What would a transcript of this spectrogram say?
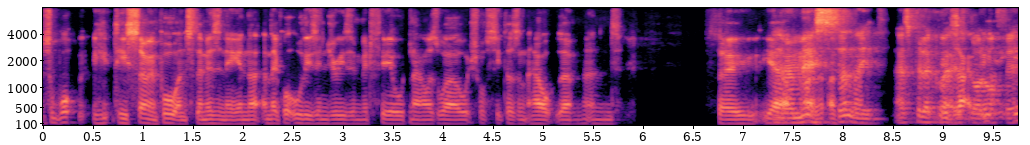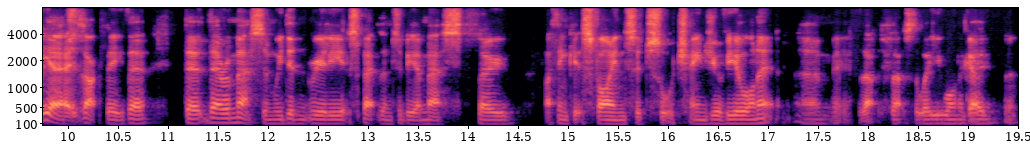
So what he, he's so important to them, isn't he? And and they've got all these injuries in midfield now as well, which obviously doesn't help them. And so yeah, they're a mess, I, I, aren't they? As exactly, gone off it. Yeah, exactly. They're they're they're a mess, and we didn't really expect them to be a mess. So I think it's fine to sort of change your view on it um, if, that, if that's the way you want to go. But,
